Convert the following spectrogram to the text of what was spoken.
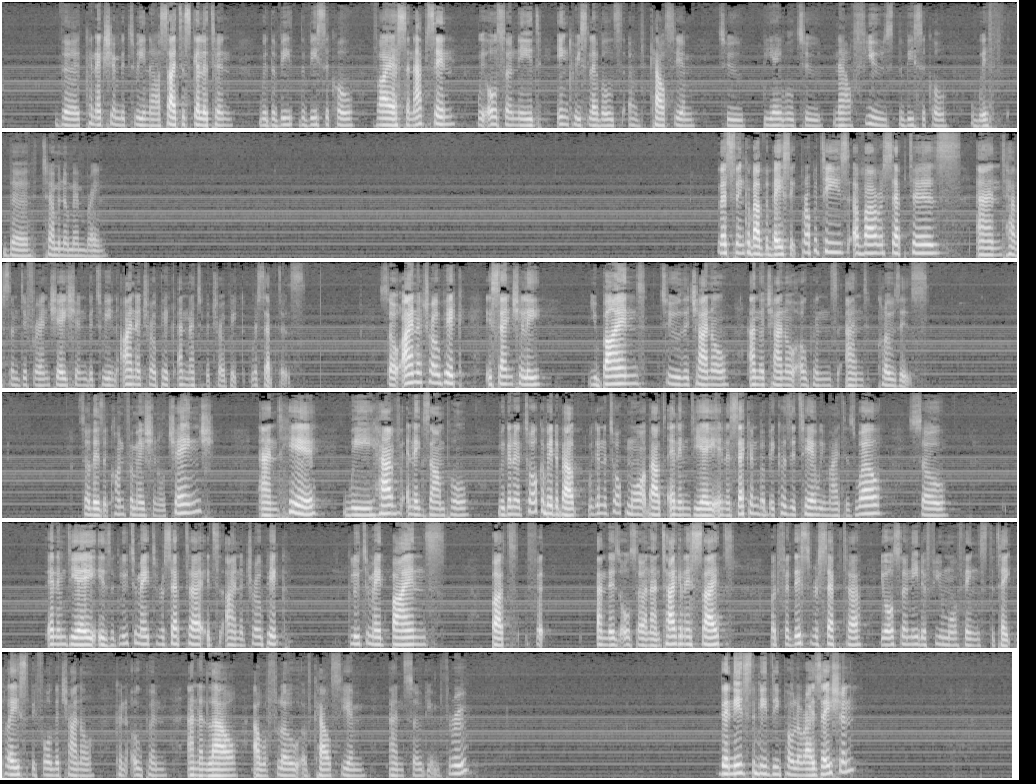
the connection between our cytoskeleton with the, the vesicle via synapsin. We also need increased levels of calcium to be able to now fuse the vesicle with the terminal membrane. Let's think about the basic properties of our receptors and have some differentiation between ionotropic and metabotropic receptors. So, ionotropic essentially, you bind to the channel and the channel opens and closes. So, there's a conformational change. And here we have an example. We're going to talk a bit about, we're going to talk more about NMDA in a second, but because it's here, we might as well. So NMDA is a glutamate receptor. It's ionotropic. Glutamate binds, but for, and there's also an antagonist site. But for this receptor, you also need a few more things to take place before the channel can open and allow our flow of calcium and sodium through. There needs to be depolarization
